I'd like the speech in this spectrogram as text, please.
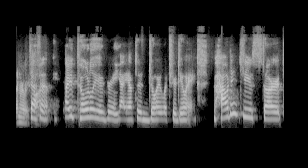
And really definitely. Fun. i totally agree. Yeah you have to enjoy what you're doing. How did you start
